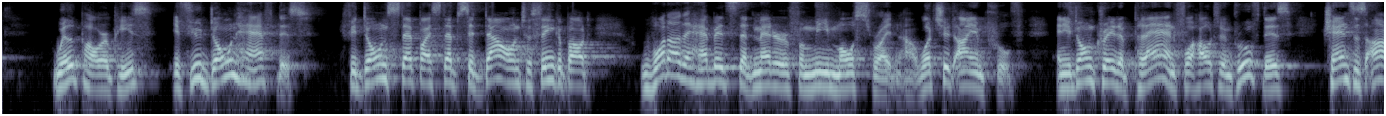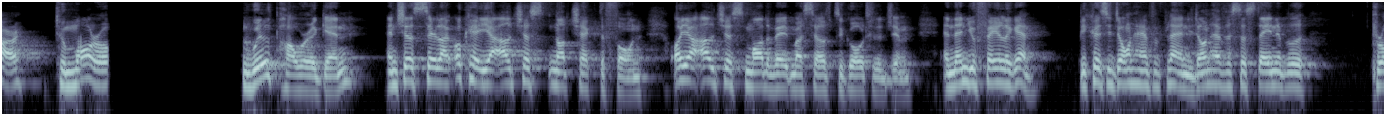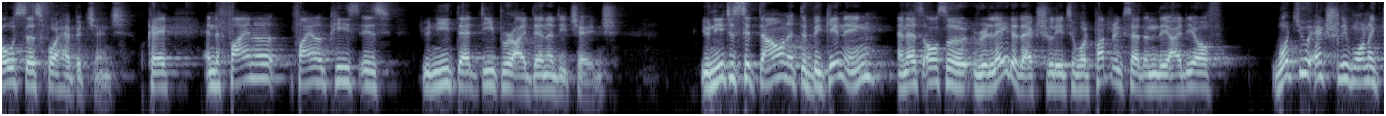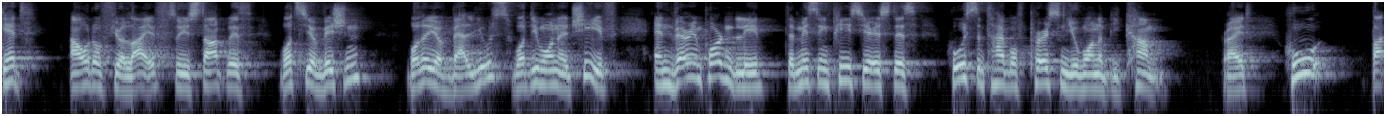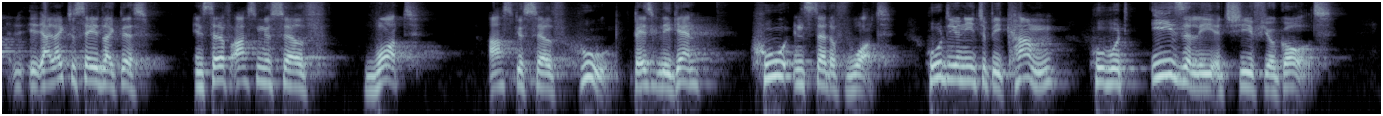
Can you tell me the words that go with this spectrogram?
willpower piece. If you don't have this, if you don't step by step sit down to think about what are the habits that matter for me most right now? What should I improve? And you don't create a plan for how to improve this, chances are tomorrow willpower again and just say like, okay, yeah, I'll just not check the phone. Or yeah, I'll just motivate myself to go to the gym. And then you fail again because you don't have a plan. You don't have a sustainable process for habit change. Okay. And the final, final piece is you need that deeper identity change. You need to sit down at the beginning. And that's also related actually to what Patrick said and the idea of what you actually want to get out of your life. So you start with what's your vision? What are your values? What do you want to achieve? And very importantly, the missing piece here is this, who's the type of person you want to become, right? Who, but I like to say it like this. Instead of asking yourself what, ask yourself who. Basically, again, who instead of what? Who do you need to become who would easily achieve your goals?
